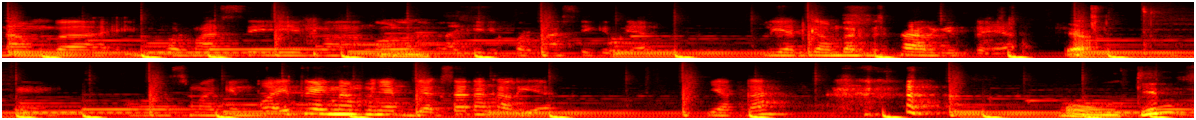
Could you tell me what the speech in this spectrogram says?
nambah informasi, mengolah hmm. lagi informasi gitu ya. Lihat gambar besar gitu ya. Ya. Oke. Oh, semakin tua itu yang namanya bijaksana kali ya? Ya kah? Mungkin.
